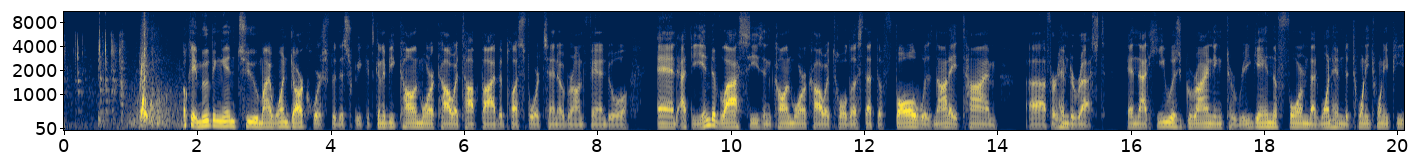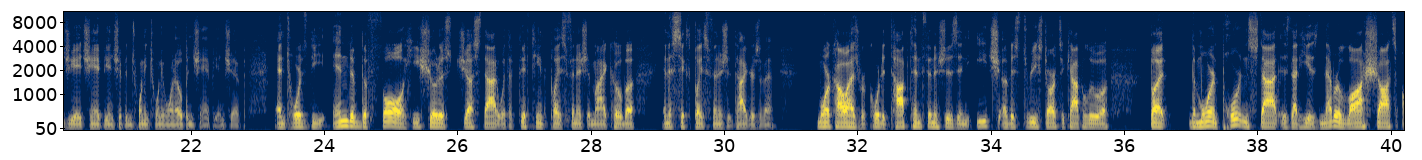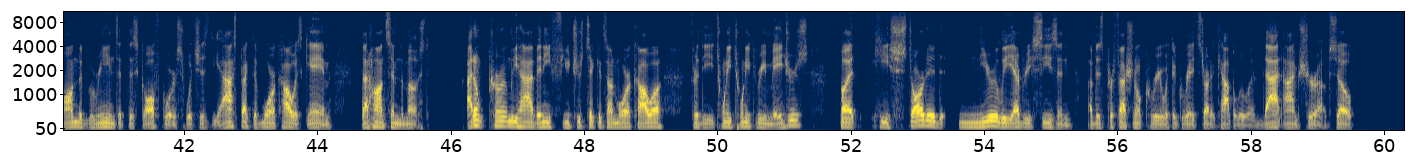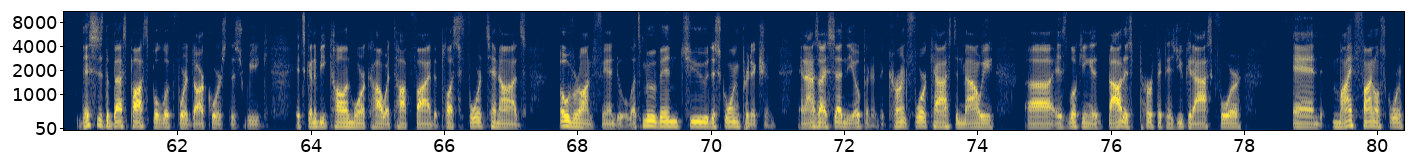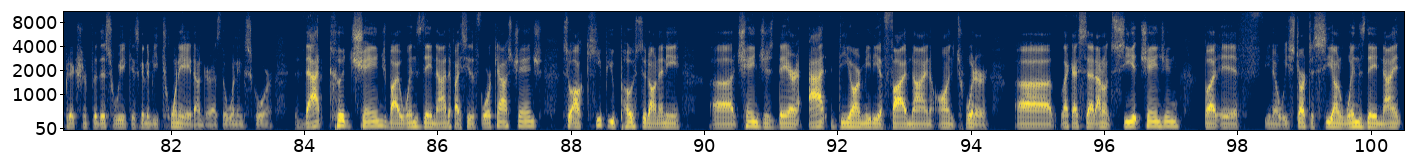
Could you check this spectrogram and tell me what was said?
Okay, moving into my one dark horse for this week. It's going to be Collin Morikawa top five at plus 410 over on FanDuel. And at the end of last season, Collin Morikawa told us that the fall was not a time uh, for him to rest and that he was grinding to regain the form that won him the 2020 PGA Championship and 2021 Open Championship. And towards the end of the fall, he showed us just that with a 15th place finish at Mayakoba and a sixth place finish at Tigers event. Morikawa has recorded top 10 finishes in each of his three starts at Kapalua. But the more important stat is that he has never lost shots on the greens at this golf course, which is the aspect of Morikawa's game that haunts him the most. I don't currently have any futures tickets on Morikawa for the 2023 majors, but he started nearly every season of his professional career with a great start at Kapalua. That I'm sure of. So this is the best possible look for a dark horse this week. It's going to be Collin Morikawa top five at plus 410 odds over on FanDuel. Let's move into the scoring prediction. And as I said in the opener, the current forecast in Maui uh, is looking about as perfect as you could ask for. And my final scoring prediction for this week is going to be 28 under as the winning score. That could change by Wednesday night if I see the forecast change. So I'll keep you posted on any uh, changes there at DR Media 59 on Twitter. Uh, like I said, I don't see it changing, but if you know we start to see on Wednesday night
